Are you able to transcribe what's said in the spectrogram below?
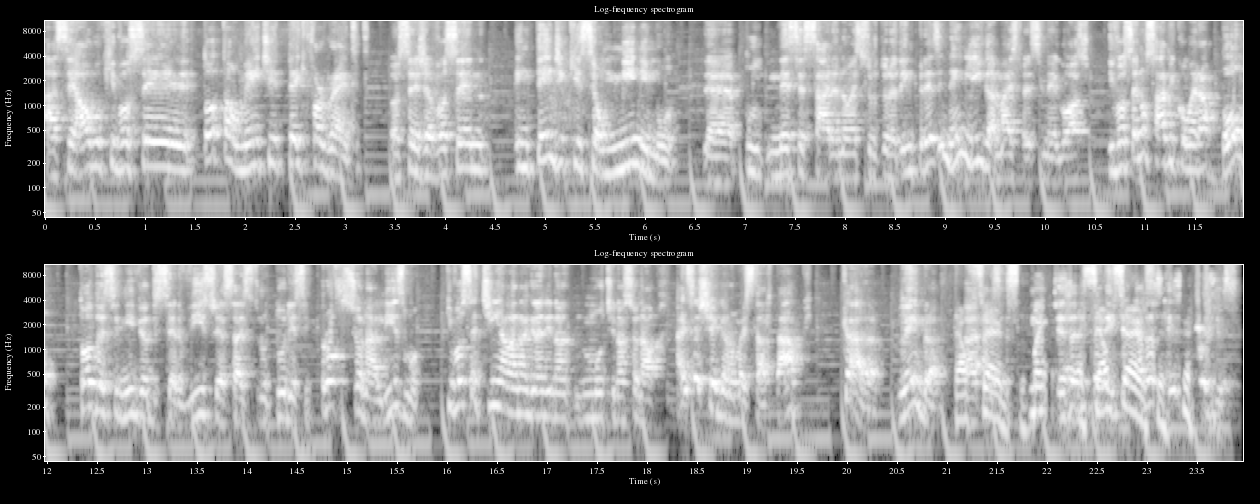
a ser algo que você totalmente take for granted. Ou seja, você entende que isso é o mínimo é, necessário na estrutura da empresa e nem liga mais para esse negócio. E você não sabe como era bom todo esse nível de serviço, essa estrutura, esse profissionalismo que você tinha lá na grande multinacional. Aí você chega numa startup, cara, lembra? Uma empresa é diferente a cada seis meses,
